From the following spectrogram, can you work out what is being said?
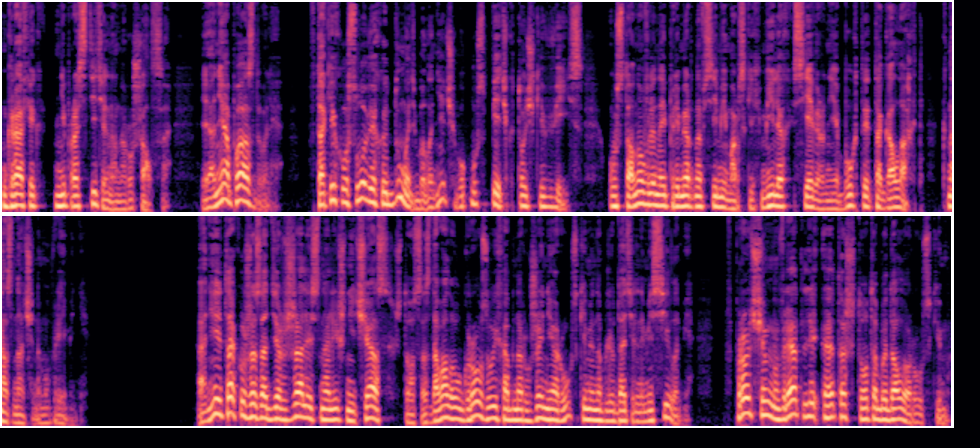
График непростительно нарушался, и они опаздывали. В таких условиях и думать было нечего успеть к точке Вейс, установленной примерно в семи морских милях севернее бухты Тагалахт к назначенному времени. Они и так уже задержались на лишний час, что создавало угрозу их обнаружения русскими наблюдательными силами. Впрочем, вряд ли это что-то бы дало русским.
